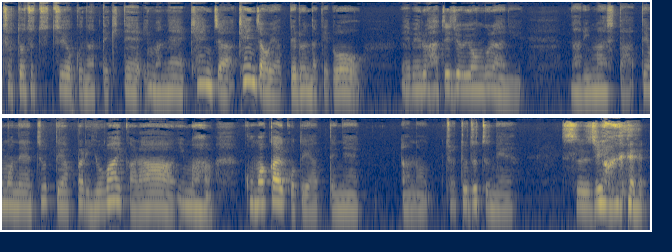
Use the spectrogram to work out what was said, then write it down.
ちょっとずつ強くなってきて今ね賢者賢者をやってるんだけどレベル84ぐらいになりました。でもねちょっとやっぱり弱いから今細かいことやってねあのちょっとずつね数字をね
